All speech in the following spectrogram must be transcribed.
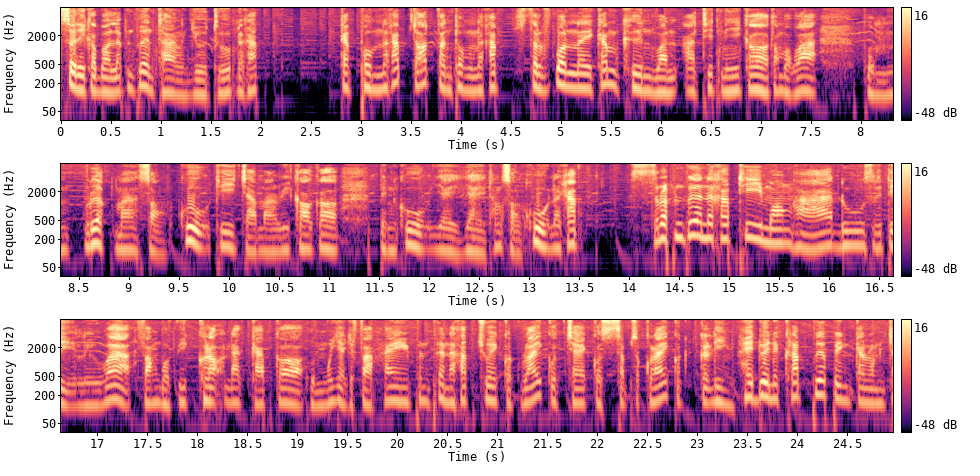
สวัสดีกับบอลและเพื่อนๆทาง YouTube นะครับ กับผมนะครับจอร์ดฟันธงนะครับสำหรับบอลในค่ำคืนวันอาทิตย์นี้ก็ต้องบอกว่า ผมเลือกมา 2 คู่ที่จะมาวิเคราะห์ก็เป็นคู่ใหญ่ ๆ ทั้ง 2 คู่นะครับสำหรับเพื่อนๆนะครับที่มองหาดูสถิติหรือว่าฟังบทวิเคราะห์นะครับ ก็ผมก็อยากจะฝากให้เพื่อนๆนะครับ ช่วยกดไลค์กดแชร์กด Subscribe กดกระดิ่งให้ด้วยนะครับ เพื่อเป็นกำลังใจ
